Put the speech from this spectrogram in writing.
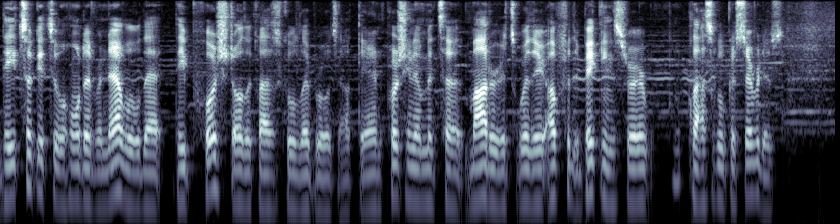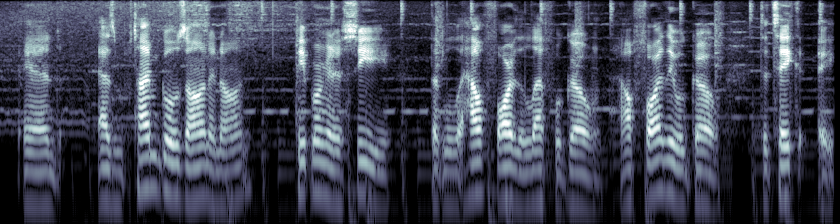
they took it to a whole different level that they pushed all the classical liberals out there and pushing them into moderates where they're up for the pickings for classical conservatives. And as time goes on and on, people are going to see that how far the left will go, how far they will go to take a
